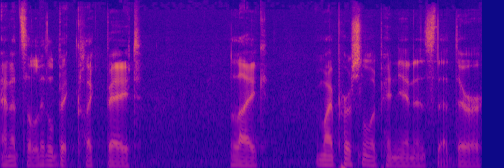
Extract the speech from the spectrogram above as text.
and it's a little bit clickbait. Like, my personal opinion is that there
